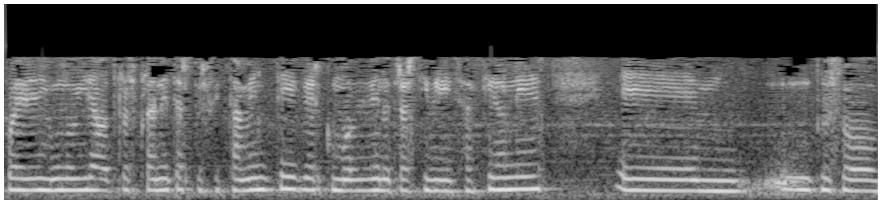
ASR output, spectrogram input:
Puede uno ir a otros planetas perfectamente, ver cómo viven otras civilizaciones. Eh, incluso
